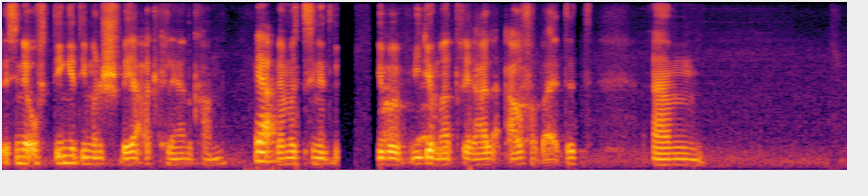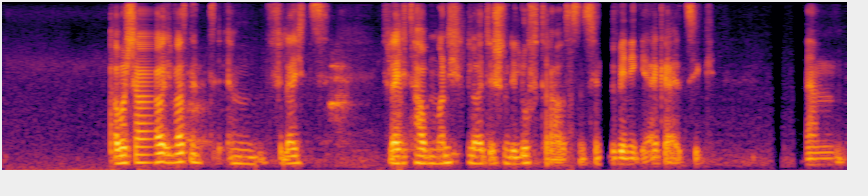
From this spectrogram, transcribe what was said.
das sind ja oft Dinge, die man schwer erklären kann, ja. wenn man sie nicht über Videomaterial aufarbeitet. Ähm, aber schau, ich weiß nicht, ähm, vielleicht, vielleicht haben manche Leute schon die Luft draußen, sind zu wenig ehrgeizig. Ähm,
